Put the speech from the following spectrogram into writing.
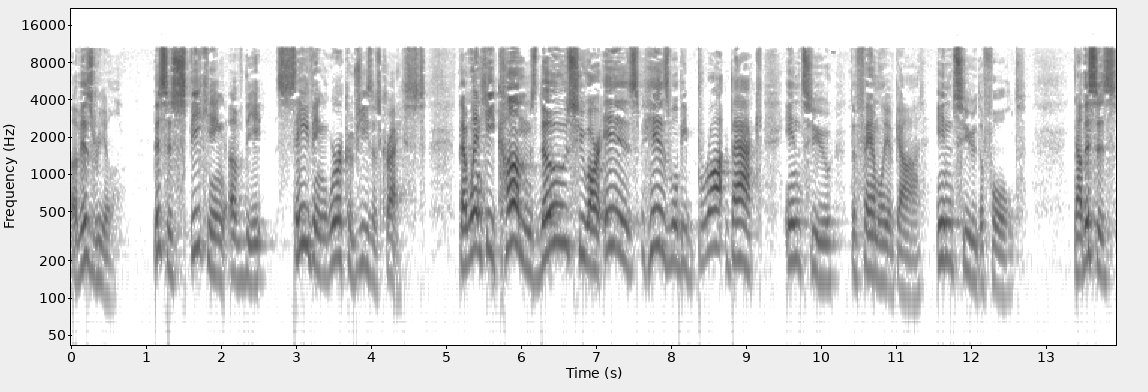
of Israel. This is speaking of the saving work of Jesus Christ that when he comes, those who are is, his will be brought back into the family of God, into the fold. Now, this is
